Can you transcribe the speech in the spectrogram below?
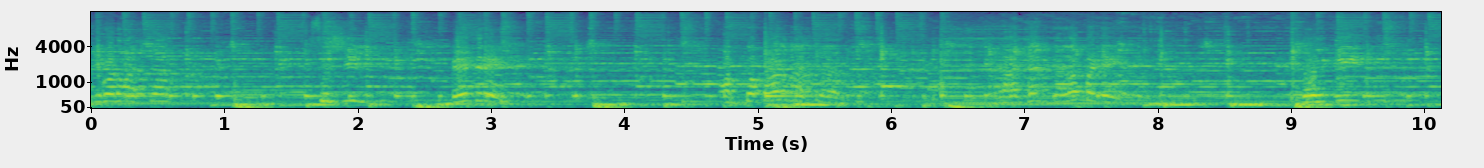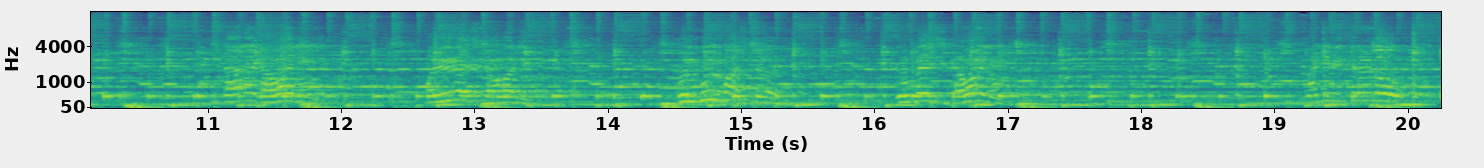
keyboard master Sushil Bendre octopad master Rajan Galpate ढोलकी नाना घवाली मयुरेश घवाली बुलबुल मास्टर उमेश घवाली. आणि मित्रांनो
